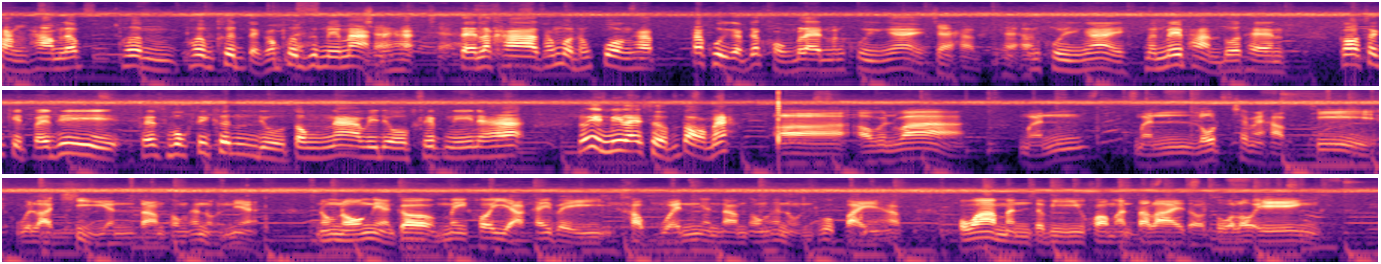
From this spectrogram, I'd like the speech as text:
สั่งทำแล้วเพิ่มเพิ่มขึ้นแต่ก็เพิ่มขึ้นไม่มากใช่นะฮะใช่แต่ราคาทั้งหมดทั้งปวงครับ ถ้าคุยกับเจ้าของแบรนด์มันคุยง่ายใช่ครับใช่ครับมันคุยง่าย มันไม่ผ่านตัวแทน ก็สะกิดไปที่ Facebook ที่ขึ้นอยู่ตรงหน้าวิดีโอคลิปนี้นะฮะน้องอินมีอะไรเสริมต่อไหมอ่าเอาเป็นว่าเหมือนเหมือนรถใช่ไหมครับ ที่เวลาขี่กันตามท้องถนนเนี่ย น้องๆเนี่ยก็ไม่ค่อยอยากให้ไปขับเว้นกันตามท้องถนนทั่วไปนะครับ เพราะว่ามันจะมีความอันตรายต่อตัวเราเอง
